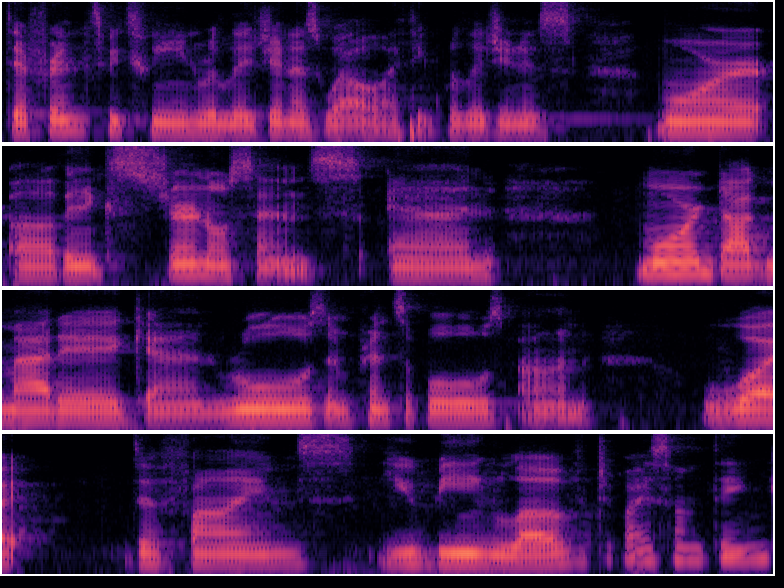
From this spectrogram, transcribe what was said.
difference between religion as well. I think religion is more of an external sense and more dogmatic and rules and principles on what defines you being loved by something.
